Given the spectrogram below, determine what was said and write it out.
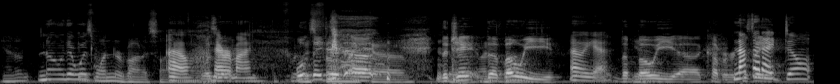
You know, no, there was one Nirvana song. Oh, Was never there? mind. Well, they did like, uh, uh, the J, the Unplugged. Bowie, Oh yeah. the Yeah. Bowie uh, cover. Not that they- I don't.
